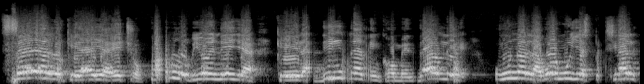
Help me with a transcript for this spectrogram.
Sea lo que haya hecho, Pablo vio en ella que era digna de encomendarle una labor muy especial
